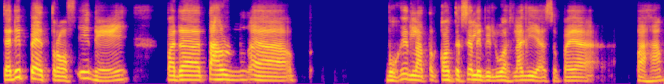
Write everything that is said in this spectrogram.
Jadi Petrov ini pada tahun eh, mungkin konteksnya lebih luas lagi ya supaya paham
